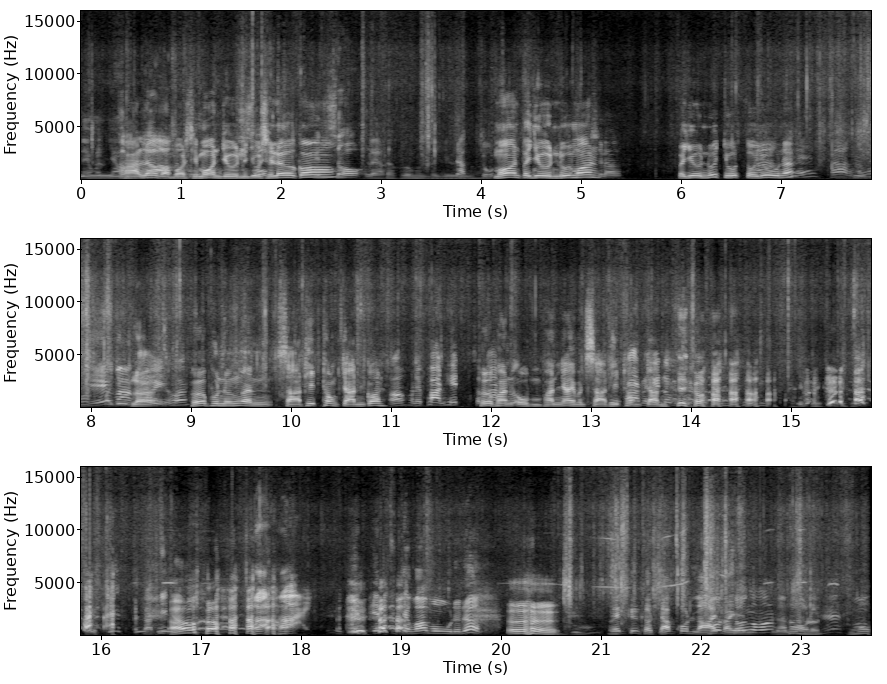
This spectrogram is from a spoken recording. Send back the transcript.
เนี่ยมันยอขาเลิกว่าบอซิมอนยืนอยู่เชลเลอร์ก็เป็นโซ่แล้วก็คือมันไปยืนจับจุดมอน ไปยืนดูมอนไปยืนดูจุดตัวอยู่นะแล้วเพื่อผู้หนึงอันสาธิตท่องจันทร์ก่อนเอาในผ่านเฮ็ดเพื่อพันอมพันใหญ่มันสาธิตท่องจันทร์เอ้าเอ็ดจังว่าหมูเด้อเด้อเออเอ็ดคือเขาจับคนร้ายไปนั่นเอาเลยงง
